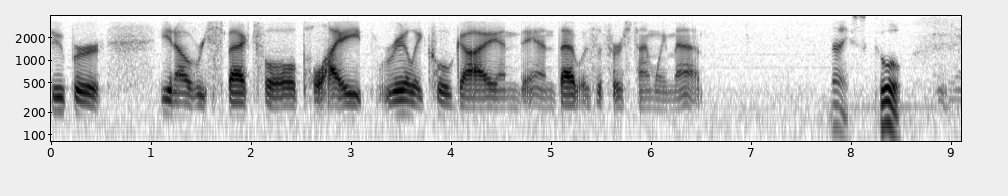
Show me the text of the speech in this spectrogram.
super, you know, respectful, polite, really cool guy, and and that was the first time we met. Nice. Cool. Yeah.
